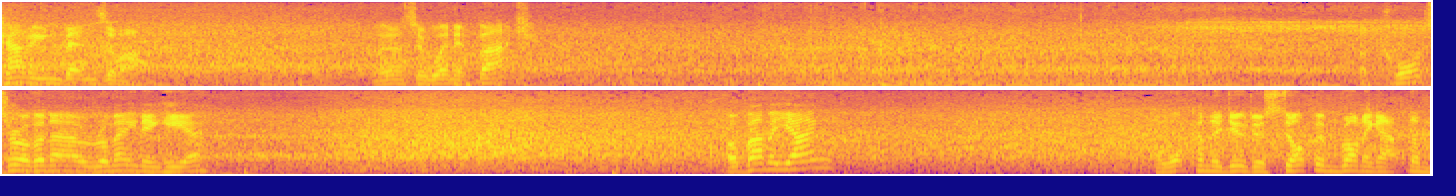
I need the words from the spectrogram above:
Karim Benzema. There to win it back. A quarter of an hour remaining here. Aubameyang. What can they do to stop him running at them?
